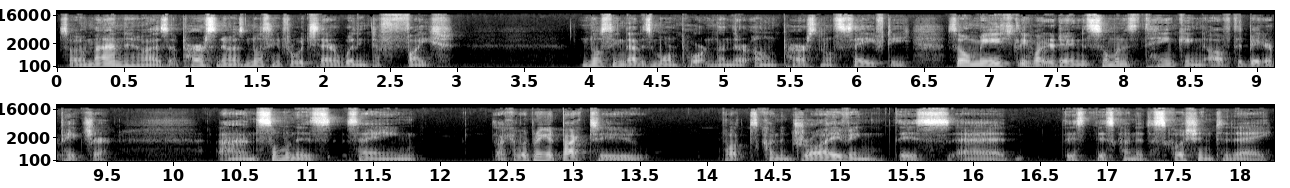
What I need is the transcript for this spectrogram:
So a man who has a person who has nothing for which they're willing to fight, nothing that is more important than their own personal safety. So immediately what you're doing is someone is thinking of the bigger picture, and someone is saying, like if I bring it back to what's kind of driving this uh, this this kind of discussion today,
